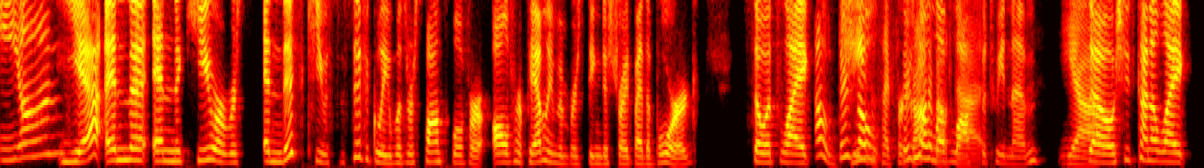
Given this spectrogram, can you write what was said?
eons? Yeah, and the and the Q or res- and this Q specifically was responsible for all of her family members being destroyed by the Borg. So it's like, Oh, there's Jesus, no I there's no love lost between them. Yeah. So she's kind of like,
